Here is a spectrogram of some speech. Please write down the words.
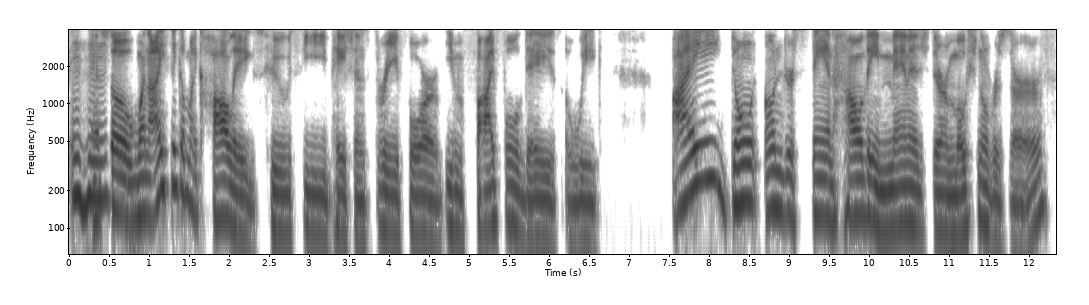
Mhm. And so when I think of my colleagues who see patients three, four, even five full days a week, I don't understand how they manage their emotional reserve.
